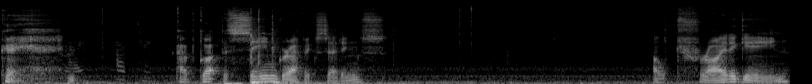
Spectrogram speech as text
Okay. I've got the same graphic settings. I'll try it again.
